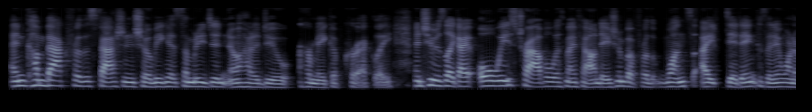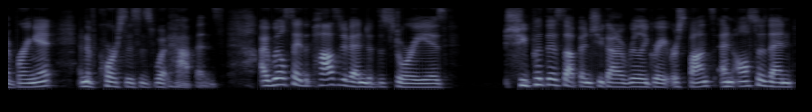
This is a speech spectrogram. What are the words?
and come back for this fashion show because somebody didn't know how to do her makeup correctly. And she was like, I always travel with my foundation, but for the, once I didn't because I didn't want to bring it. And of course, this is what happens. I will say the positive end of the story is she put this up and she got a really great response. And also, then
